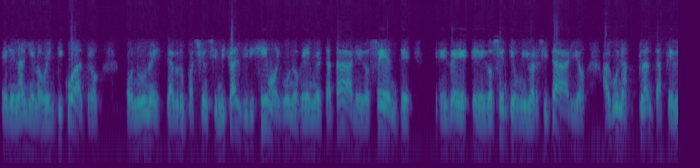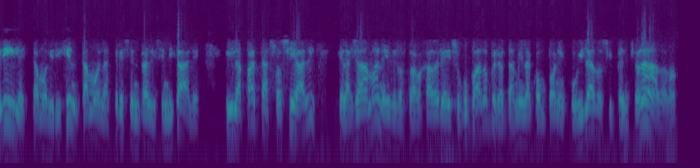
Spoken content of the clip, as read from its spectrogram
en el año 94 con una este, agrupación sindical, dirigimos algunos gremios estatales, docentes, eh, eh, docentes universitarios, algunas plantas febriles estamos dirigiendo, estamos en las tres centrales sindicales, y la pata social, que la llaman, es de los trabajadores desocupados, pero también la componen jubilados y pensionados, ¿no?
